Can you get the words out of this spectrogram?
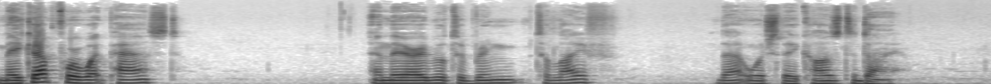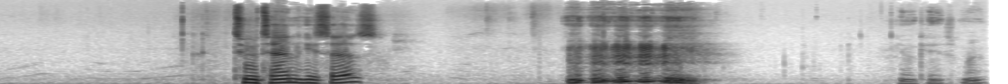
make up for what passed, and they are able to bring to life that which they caused to die. 210, he says. you okay, Ismail?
